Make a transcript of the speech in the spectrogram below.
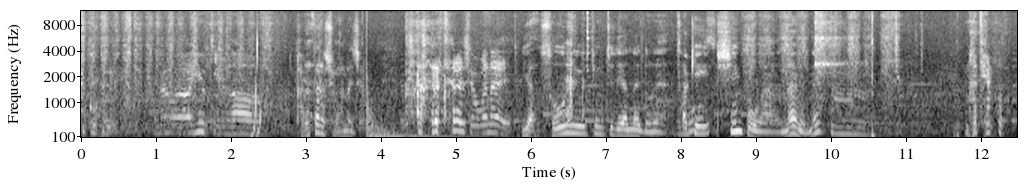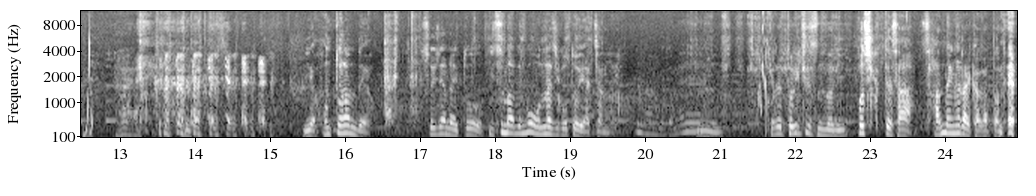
結構古い。れは勇気いるな。枯れたらしょうがないじゃん。枯れたらしょうがない。いやそういう気持ちでやんないとね先進歩がないもんね。うん。まあでもはい。いや本当なんだよそれじゃないといつまでも同じことをやっちゃうんだよ、なるほどね、うん、これ取り消すのに欲しくてさ3年ぐらいかかったんだよ。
